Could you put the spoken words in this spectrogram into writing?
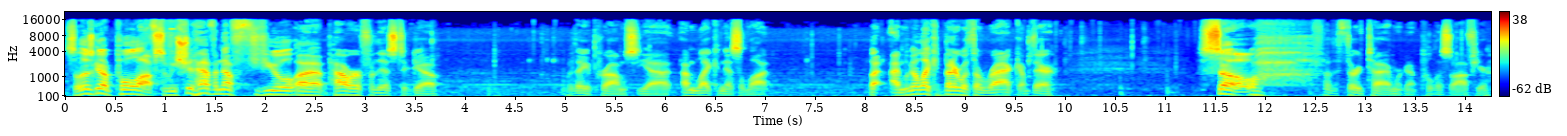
So let's go pull off. So we should have enough fuel uh, power for this to go. With any problems. Yeah, I'm liking this a lot. But I'm going to like it better with the rack up there. So, for the third time, we're going to pull this off here.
